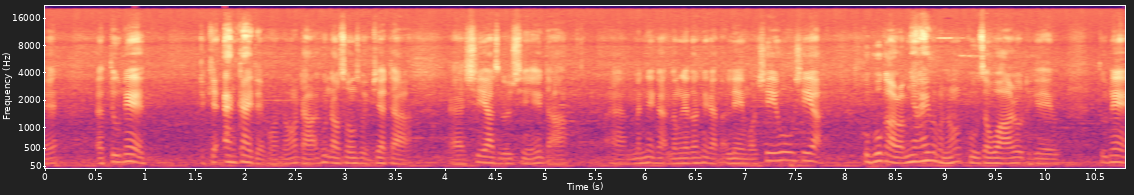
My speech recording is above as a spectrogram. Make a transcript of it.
လည်းအဲသူနဲ့တကယ်အန်ကိုက်တယ်ပေါ့နော်ဒါအခုနောက်ဆုံးဆိုဖြတ်တာအဲရှေ့ရဆိုလို့ရှိရင်ဒါအဲမနစ်ကလုံငယ်သောနှစ်ကတော့အလင်းပေါ့ရှေ့ဟိုရှေ့ကကိုဘိုးကတော့အများကြီးပေါ့နော်ကိုဇဝါတို့တကယ်သူနဲ့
